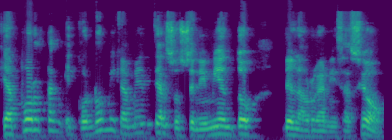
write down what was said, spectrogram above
que aportan económicamente al sostenimiento de la organización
